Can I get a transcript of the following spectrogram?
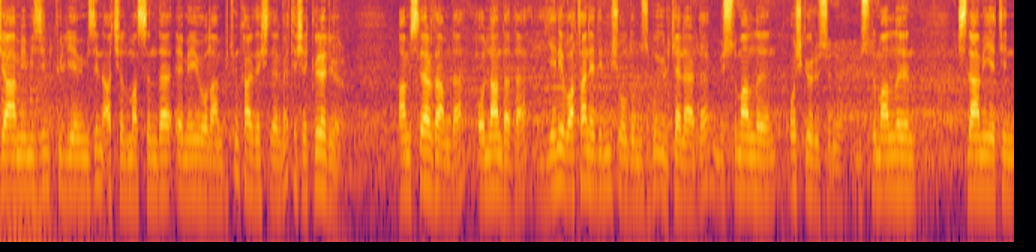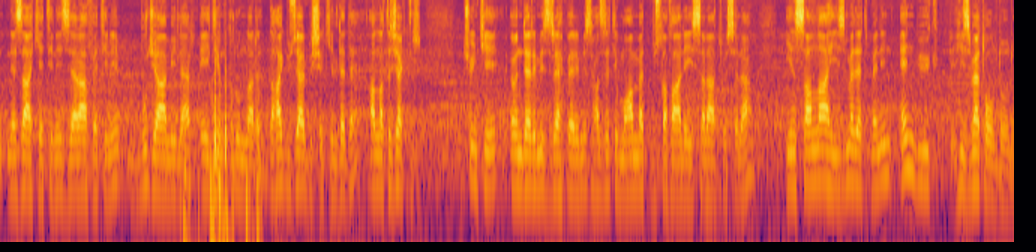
camimizin, külliyemimizin açılmasında emeği olan bütün kardeşlerime teşekkür ediyorum. Amsterdam'da, Hollanda'da yeni vatan edinmiş olduğumuz bu ülkelerde Müslümanlığın hoşgörüsünü, Müslümanlığın, İslamiyet'in nezaketini, zerafetini bu camiler, eğitim kurumları daha güzel bir şekilde de anlatacaktır. Çünkü önderimiz, rehberimiz Hz. Muhammed Mustafa Aleyhisselatü Vesselam insanlığa hizmet etmenin en büyük hizmet olduğunu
